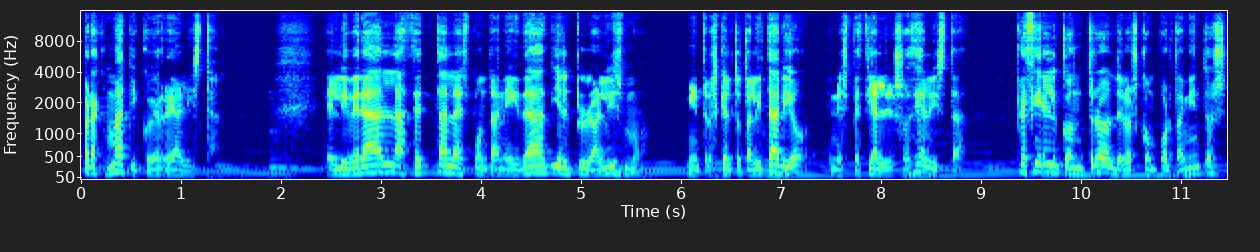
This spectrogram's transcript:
pragmático y realista. El liberal acepta la espontaneidad y el pluralismo, mientras que el totalitario, en especial el socialista, prefiere el control de los comportamientos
